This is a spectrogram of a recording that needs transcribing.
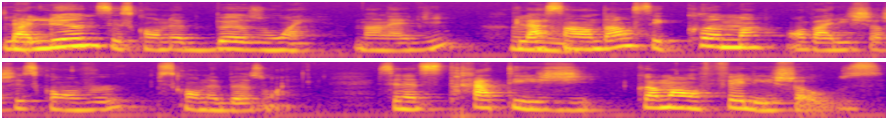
La lune, c'est ce qu'on a besoin dans la vie. Mhm. l'ascendant, c'est comment on va aller chercher ce qu'on veut puis ce qu'on a besoin. C'est notre stratégie, comment on fait les choses.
